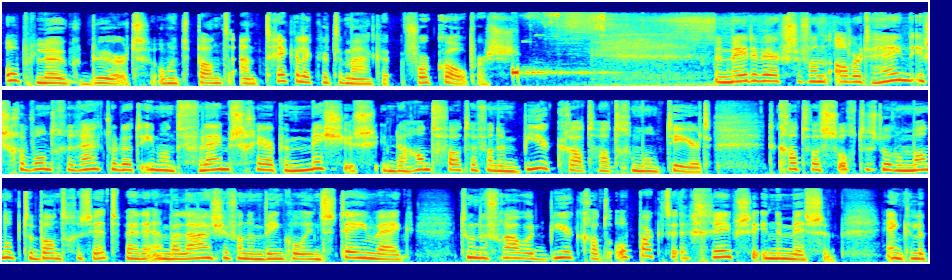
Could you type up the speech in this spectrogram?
opleukbeurt om het pand aantrekkelijker te maken voor kopers. Een medewerkster van Albert Heijn is gewond geraakt... doordat iemand vlijmscherpe mesjes in de handvatten van een bierkrat had gemonteerd. Het krat was ochtends door een man op de band gezet... bij de emballage van een winkel in Steenwijk. Toen de vrouw het bierkrat oppakte, greep ze in de messen. Enkele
